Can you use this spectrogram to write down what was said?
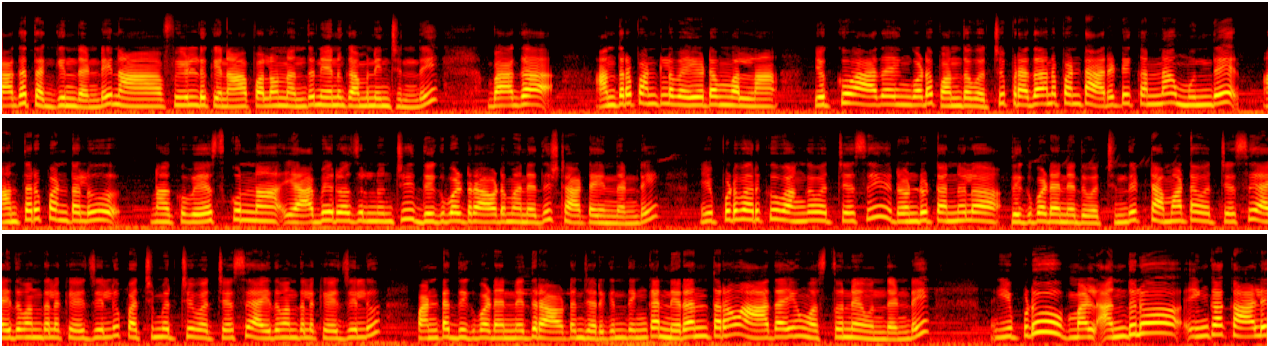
బాగా తగ్గిందండి. నా ఫీల్డ్కి నా పొలం నందు నేను గమనించింది. బాగా అంతర పంటలు వేయడం వలన ఎక్కువ ఆదాయం కూడా పొందవచ్చు. ప్రధాన పంట అరటి కన్నా ముందే అంతర పంటలు నాకు వేసుకున్న యాభై రోజుల నుంచి దిగుబడి రావడం అనేది స్టార్ట్ అయిందండి. ఇప్పటి వరకు వంగ వచ్చేసి రెండు టన్నుల దిగుబడి అనేది వచ్చింది. టమాటా వచ్చేసి ఐదు వందల కేజీలు పచ్చిమిర్చి వచ్చేసి ఐదు వందల కేజీలు పంట దిగుబడి అనేది రావడం జరిగింది. ఇంకా నిరంతరం ఆదాయం వస్తూనే ఉందండి. ఇప్పుడు మళ్ళీ అందులో ఇంకా ఖాళీ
